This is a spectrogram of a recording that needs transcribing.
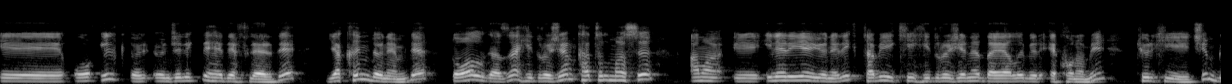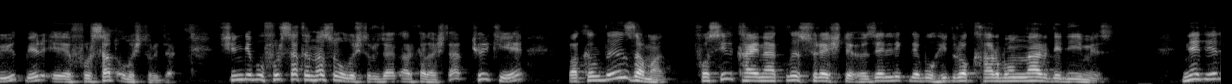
e, o ilk öncelikli hedeflerde yakın dönemde doğal gaza hidrojen katılması ama e, ileriye yönelik tabii ki hidrojene dayalı bir ekonomi Türkiye için büyük bir e, fırsat oluşturacak. Şimdi bu fırsatı nasıl oluşturacak arkadaşlar? Türkiye bakıldığı zaman fosil kaynaklı süreçte özellikle bu hidrokarbonlar dediğimiz nedir?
